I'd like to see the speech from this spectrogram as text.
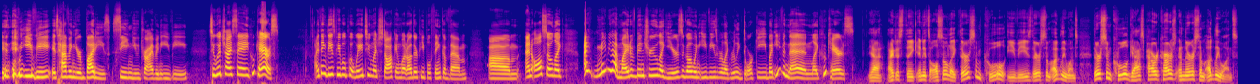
an, an EV is having your buddies seeing you drive an EV. To which I say, who cares? I think these people put way too much stock in what other people think of them. Um, and also, like, I maybe that might have been true like years ago when EVs were like really dorky, but even then, like, who cares? Yeah, I just think, and it's also like there are some cool EVs, there are some ugly ones. There are some cool gas powered cars, and there are some ugly ones.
